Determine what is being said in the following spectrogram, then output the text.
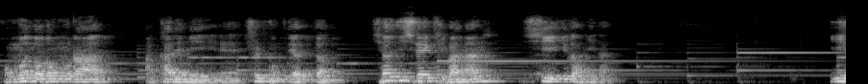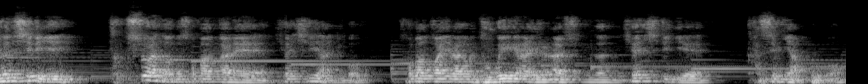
공무원 노동문화 아카데미에 출품되었던 현실에 기반한 시이기도 합니다. 이 현실이 특수한 어느 소방관의 현실이 아니고 소방관이라고 하면 누구에게나 일어날 수 있는 현실이기에 가슴이 아프고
